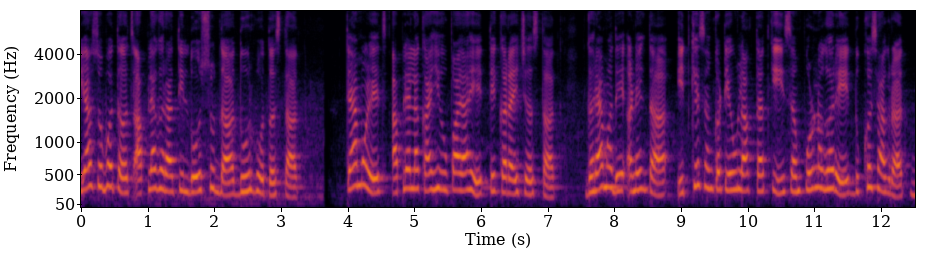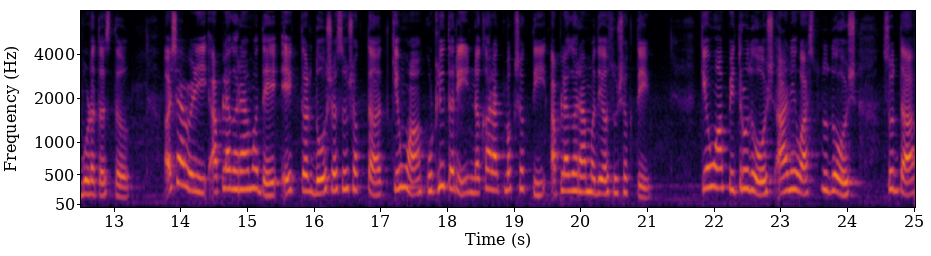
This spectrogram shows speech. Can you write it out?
यासोबतच आपल्या घरातील दोषसुद्धा दूर होत असतात. त्यामुळेच आपल्याला काही उपाय आहेत ते करायचे असतात. घरामध्ये अनेकदा इतके संकट येऊ लागतात की संपूर्ण घरे दुःखसागरात बुडत असतं. अशावेळी आपल्या घरामध्ये एकतर दोष असू शकतात किंवा कुठली तरी नकारात्मक शक्ती आपल्या घरामध्ये असू शकते. किंवा पितृदोष आणि वास्तुदोष सुद्धा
